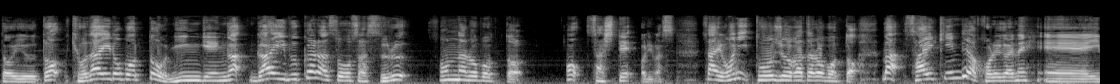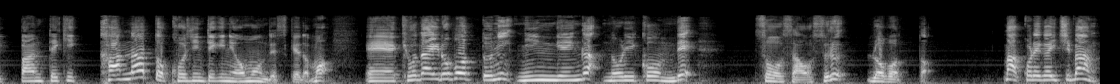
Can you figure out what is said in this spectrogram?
というと、巨大ロボットを人間が外部から操作する、そんなロボットを指しております。最後に登場型ロボット。まあ、最近ではこれがね、えー、一般的かなと個人的に思うんですけども、えー、巨大ロボットに人間が乗り込んで操作をするロボット。まあ、これが一番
